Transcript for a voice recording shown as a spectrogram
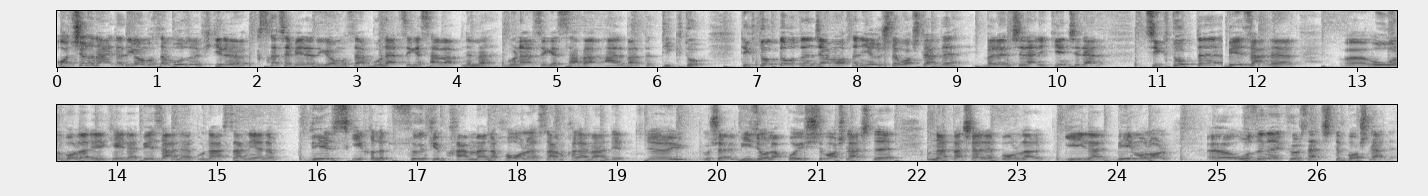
Ochig'ini aytadigan bo'lsam, o'zim fikrimni qisqacha beradigan bo'lsam, bu narsaga sabab nima? Bu narsaga sabab albatta TikTok. TikTokda o'zining jamoasini yig'ishni boshladi. Birinchidan, ikkinchidan TikTokda bezanib, e, o'g'il bolalar, erkaklar bezanib, bu narsani yana derski qilib so'kib hammani xolasam qilaman deb e, o'sha videolar qo'yishni boshlashdi. Undan tashqari bolalar, geylar bemalol e, o'zini ko'rsatishni boshladi.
